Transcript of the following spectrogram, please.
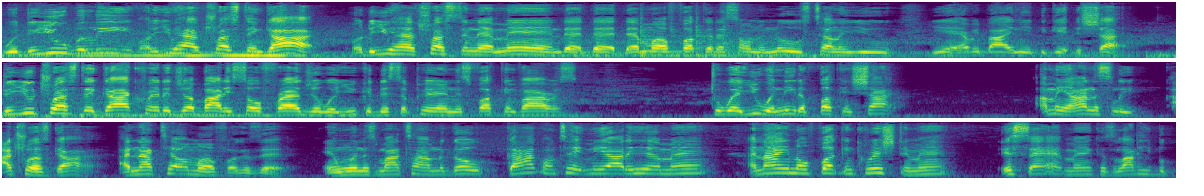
Well, do you believe or do you have trust in God? Or do you have trust in that man, that that that motherfucker that's on the news telling you, yeah, everybody need to get the shot? Do you trust that God created your body so fragile where you could disappear in this fucking virus? To where you would need a fucking shot? I mean, honestly, I trust God. And I tell motherfuckers that. And when it's my time to go, God gonna take me out of here, man. And I ain't no fucking Christian, man. It's sad, man, because a lot of people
